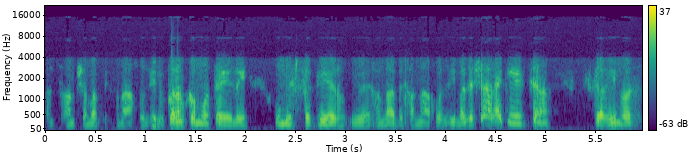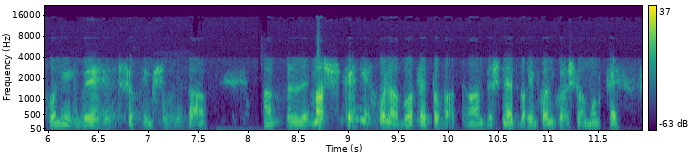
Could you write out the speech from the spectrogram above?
על טראמפ שם בכמה אחוזים. בכל המקומות האלה הוא מפגר בכמה וכמה אחוזים. אז אפשר להגיד שהסקרים לא נכונים ושווים שום דבר. אבל מה שכן יכול לעבוד לטובת טראמפ זה שני דברים. קודם כל יש לו המון כסף.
